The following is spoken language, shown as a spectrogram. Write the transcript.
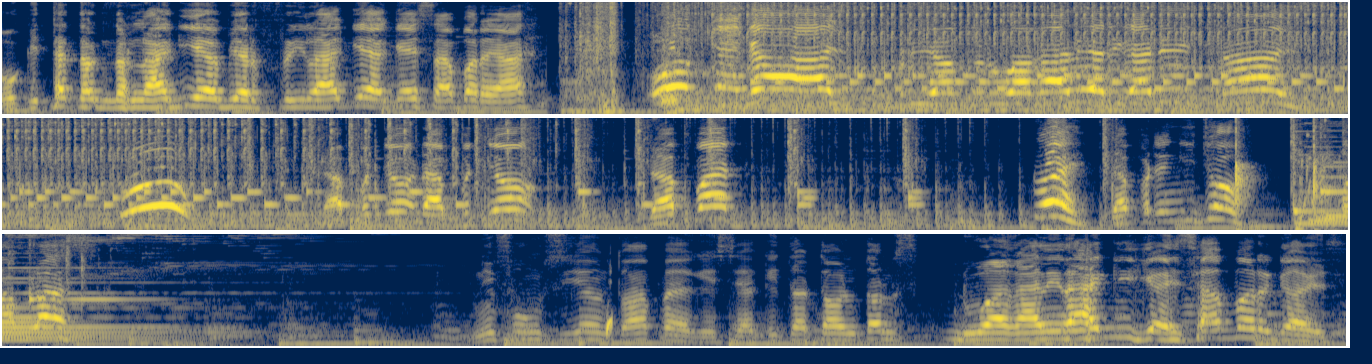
Oh, kita tonton lagi ya biar free lagi ya guys. Sabar ya. Oke guys, free yang kedua kali adik-adik. Nice. Woo! Dapat yuk, dapat yuk. Dapat. Woi, dapat yang hijau. 15. Ini fungsinya untuk apa ya guys ya? Kita tonton dua kali lagi guys. Sabar guys.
